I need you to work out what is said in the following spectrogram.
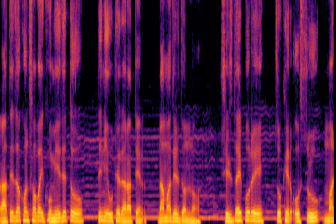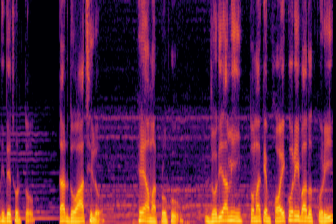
রাতে যখন সবাই ঘুমিয়ে যেত, তিনি উঠে দাঁড়াতেন নামাজের জন্য। সিজদায় পরে চোখের অশ্রু মাটিতে ছড়ত। তার দোয়া ছিল, হে আমার প্রভু, যদি আমি তোমাকে ভয় করে ইবাদত করি,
